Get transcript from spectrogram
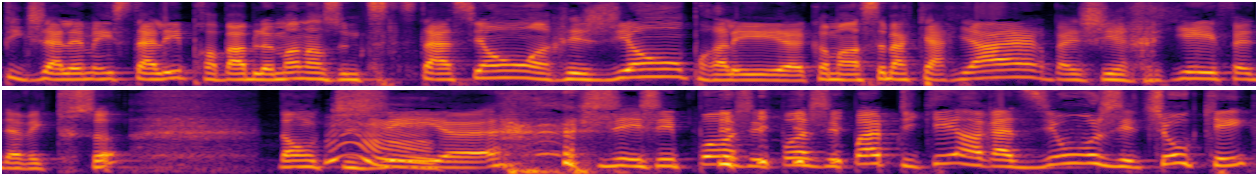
puis que j'allais m'installer probablement dans une petite station en région pour aller commencer ma carrière, ben j'ai rien fait avec tout ça. Donc euh, j'ai j'ai pas j'ai pas j'ai pas appliqué en radio, j'ai choqué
